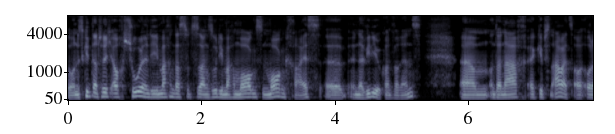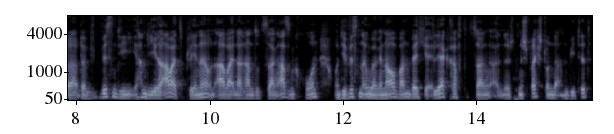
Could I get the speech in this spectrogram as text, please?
So, und es gibt natürlich auch Schulen, die machen das sozusagen so, die machen morgens einen Morgenkreis äh, in der Videokonferenz ähm, und danach äh, gibt es einen Arbeits- oder da wissen die, haben die ihre Arbeitspläne und arbeiten daran sozusagen asynchron und die wissen irgendwann genau, wann welche Lehrkraft sozusagen eine, eine Sprechstunde anbietet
